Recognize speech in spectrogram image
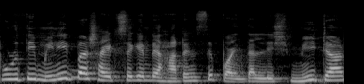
প্রতি মিনিট বা ষাট সেকেন্ডে হাঁটে হচ্ছে পঁয়তাল্লিশ মিটার।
